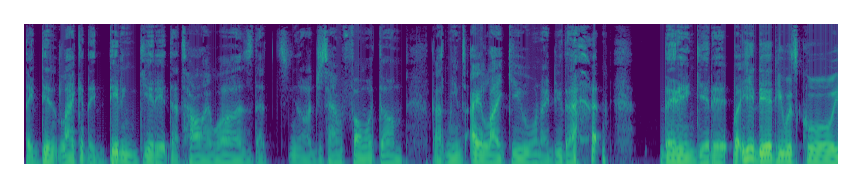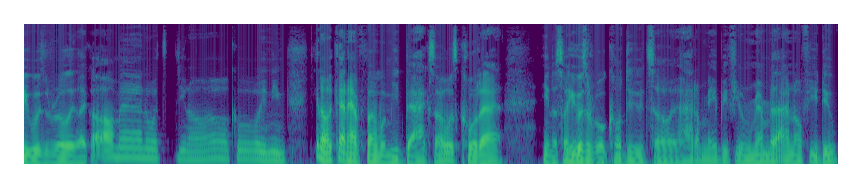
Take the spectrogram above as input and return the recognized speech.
They didn't like it. They didn't get it. That's how I was. That's you know, just having fun with them. That means I like you when I do that. they didn't get it, but he did. He was cool. He was really like, oh man, what's you know, oh cool, and he, you know, kind of have fun with me back. So it was cool that you know. So he was a real cool dude. So I don't maybe if you remember that. I don't know if you do.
